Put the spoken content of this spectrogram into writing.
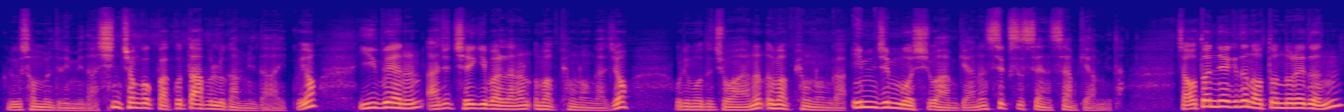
그리고 선물 드립니다. 신청곡 받고 따블로 갑니다. 있고요. 2부에는 아주 재기발랄한 음악평론가죠. 우리 모두 좋아하는 음악평론가 임진모 씨와 함께하는 식스센스 함께합니다. 자, 어떤 얘기든 어떤 노래든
